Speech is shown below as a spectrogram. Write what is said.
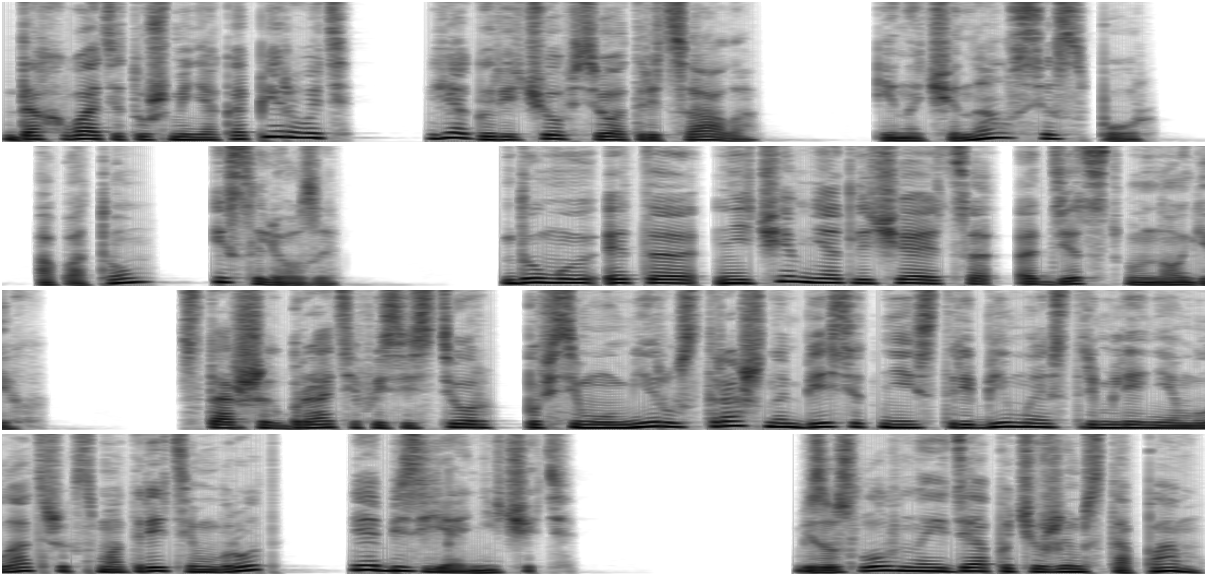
«да хватит уж меня копировать», я горячо все отрицала. И начинался спор, а потом и слезы. Думаю, это ничем не отличается от детства многих. Старших братьев и сестер по всему миру страшно бесит неистребимое стремление младших смотреть им в рот и обезьянничать. Безусловно, идя по чужим стопам,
